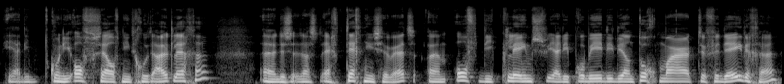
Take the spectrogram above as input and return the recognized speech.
ja, die kon hij of zelf niet goed uitleggen. Uh, dus dat is echt technische wet. Um, of die claims, ja, die probeerde hij dan toch maar te verdedigen.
